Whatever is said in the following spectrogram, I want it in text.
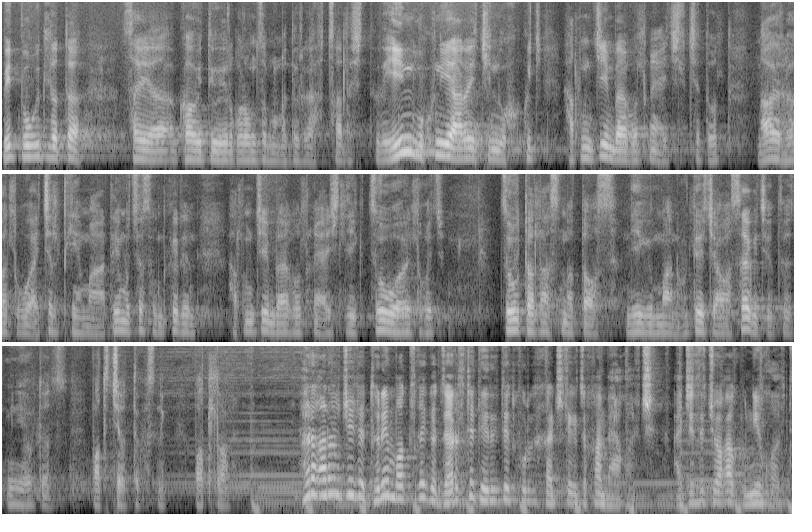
Бид бүгд л одоо сая ковидын үеэр 300 мянган төгрөг авцгаалаа шүү дээ. Энэ бүхний арыг чинь өгөх гэж халамжийн байгууллагын ажилчид бол нойр хойлгүй ажилддаг юм аа. Тийм учраас үнэхээр энэ халамжийн байгууллагын ажлыг зөв ойлгож зөв талаас нь одоо бас нийгэм маань хүлээж аваасаа гэж миний хувьд бодож явдаг бас нэг бодол байна. 20 гаруй жил төрийн бодлогыг зорилтод иргэдэд хүргэх ажлыг зохион байгуулж ажиллаж байгаа хүний хувьд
